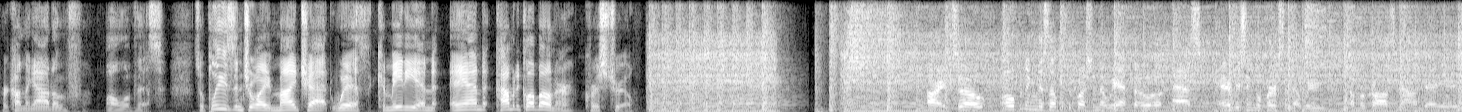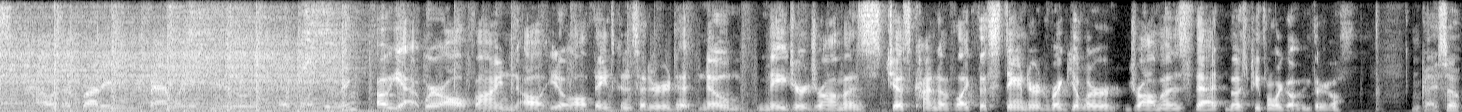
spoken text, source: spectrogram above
for coming out of all of this. So please enjoy my chat with comedian and comedy club owner Chris Trew. All right, so opening this up with the question that we have to ask every single person that we come across nowadays: How is everybody, your family, and you, and everyone doing? Oh yeah, we're all fine. All you know, all things considered, no major dramas. Just kind of like the standard, regular dramas that most people are going through. Okay, so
